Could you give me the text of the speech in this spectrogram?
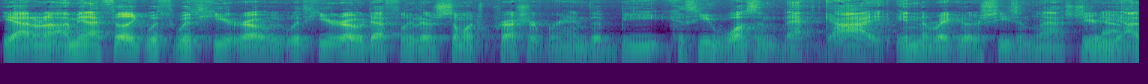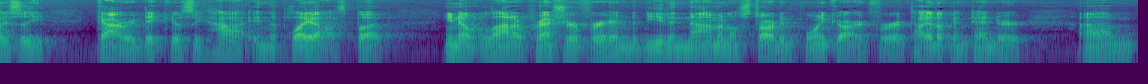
Yeah, I don't know. I mean, I feel like with with Herro, with Herro, definitely there's so much pressure for him to be because he wasn't that guy in the regular season last year. No. He obviously got ridiculously hot in the playoffs, but you know, a lot of pressure for him to be the nominal starting point guard for a title contender. Um,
